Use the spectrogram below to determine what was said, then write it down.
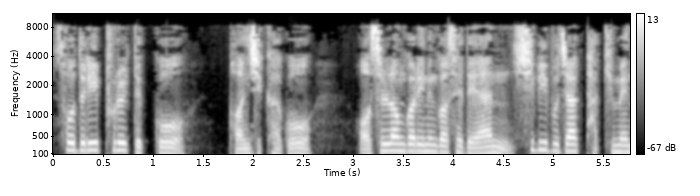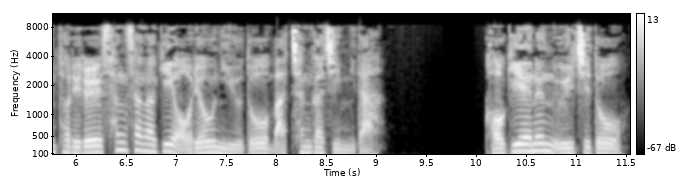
소들이 풀을 뜯고 번식하고 어슬렁거리는 것에 대한 12부작 다큐멘터리를 상상하기 어려운 이유도 마찬가지입니다. 거기에는 의지도,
